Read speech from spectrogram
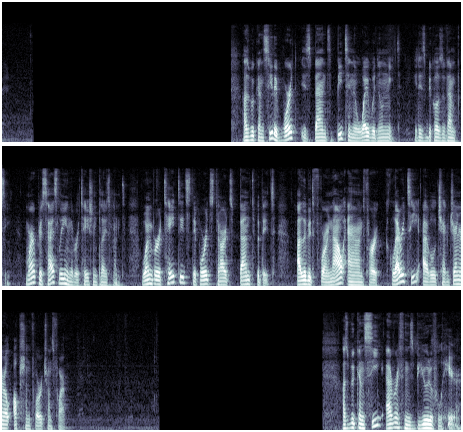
As we can see, the board is bent a bit in a way we don't need it is because of empty. More precisely in the rotation placement. When we rotate it, the board starts bent with it. I leave it for now and for clarity I will check general option for transform. As we can see, everything is beautiful here,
